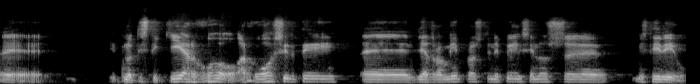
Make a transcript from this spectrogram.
ε, υπνοτιστική, αργό, αργόσυρτη ε, διαδρομή προς την επίλυση ενός ε, μυστηρίου.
